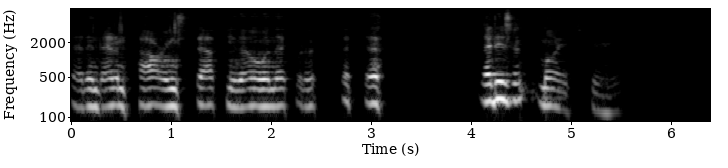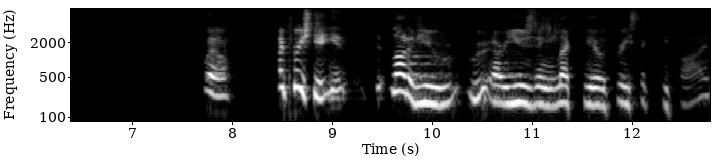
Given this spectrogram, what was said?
that and that empowering stuff, you know, and that sort of. But uh, that isn't my experience. Well, I appreciate you. A lot of you are using Lectio 365.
